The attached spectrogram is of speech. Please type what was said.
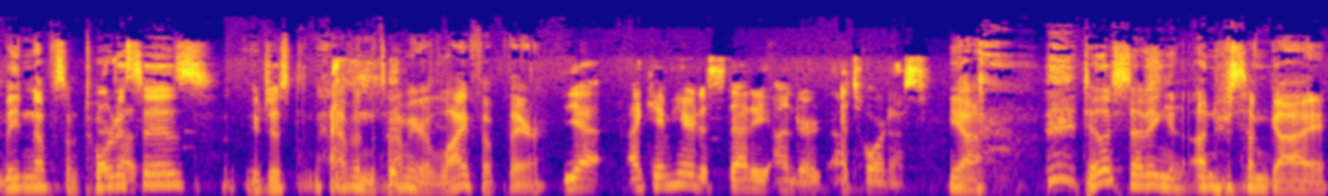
meeting up with some tortoises. You're just having the time of your life up there. Yeah, I came here to study under a tortoise. Yeah. Taylor's studying under some guy,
